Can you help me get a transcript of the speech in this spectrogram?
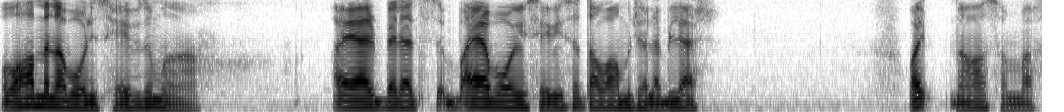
Allaha bu oyunu sevdim ha. Əgər belə əgər bu oyun sevirsə davamı gələ bilər. Ay, nə alsam bax.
